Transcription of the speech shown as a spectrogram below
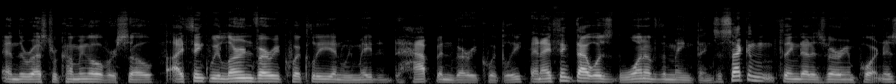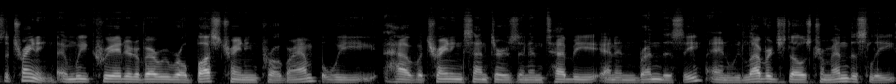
and the rest were coming over. So I think we learned very quickly and we made it happen very quickly. And I think that was one of the main things. The second thing that is very important is the training. And we created a very robust training program. We have training centers in Entebbe and in Brindisi, and we leverage those tremendously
